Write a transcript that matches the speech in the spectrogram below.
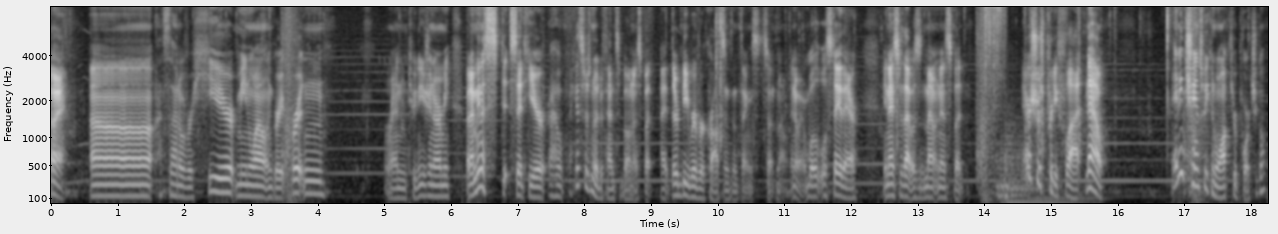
Okay. Uh, that's that over here. Meanwhile, in Great Britain random Tunisian army. But I'm going to sit here. Oh, I guess there's no defense bonus, but I, there'd be river crossings and things. So, no. Anyway, we'll, we'll stay there. Be nice if that was mountainous, but Ayrshire's pretty flat. Now, any chance we can walk through Portugal?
